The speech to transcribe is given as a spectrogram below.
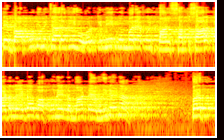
ਤੇ ਬਾਪੂ ਦੀ ਵਿਚਾਰੇ ਦੀ ਹੋਰ ਕਿੰਨੀ ਕੁ ਉਮਰ ਹੈ? ਕੋਈ 5-7 ਸਾਲ ਕੱਢ ਲਏਗਾ? ਬਾਪੂ ਨੇ ਲੰਮਾ ਟਾਈਮ ਨਹੀਂ ਰਹਿਣਾ। ਪਰ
